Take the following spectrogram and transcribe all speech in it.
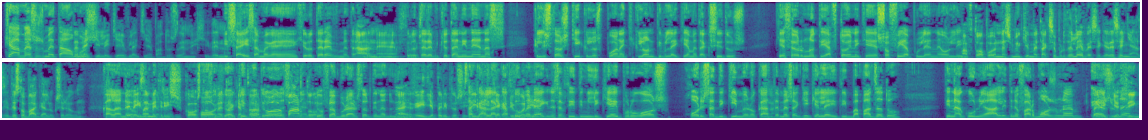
Και αμέσως μετά όμω. Δεν έχει ηλικία η βλακεία πάντως. Δεν έχει. Δεν σα ίσα με χειροτερεύει μετά. Α, ναι, αυτό χειροτερεύει. Και όταν είναι ένας κλειστός κύκλος που ανακυκλώνει τη βλακεία μεταξύ τους και θεωρούν ότι αυτό είναι και σοφία που λένε όλοι. Με αυτό από ένα σημείο και μετά ξεπουρτελεύεσαι και δεν σε νοιάζει. Δεν στον μπάγκαλο, ξέρω εγώ. Καλά, ναι, δεν ο έχεις να Πάγκαλος. μετρήσεις κόστος Όχι, μετά όχι, και αυτά. τίποτε, Ω, δεν σε πάρ' νοιάζει. το. Και ο Φλαμπουράρης τώρα τι να του Ναι, νοιάζει. ίδια περίπτωση. Στα Είναι καλά ίδια καθούμενα κατηγορία. έγινε σε αυτή την ηλικία υπουργός χωρίς αντικείμενο. Κάθεται μέσα εκεί και λέει την παπάντζα του, την ακούν οι άλλοι, την εφαρμόζουν. Είναι και Παίζουν. think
